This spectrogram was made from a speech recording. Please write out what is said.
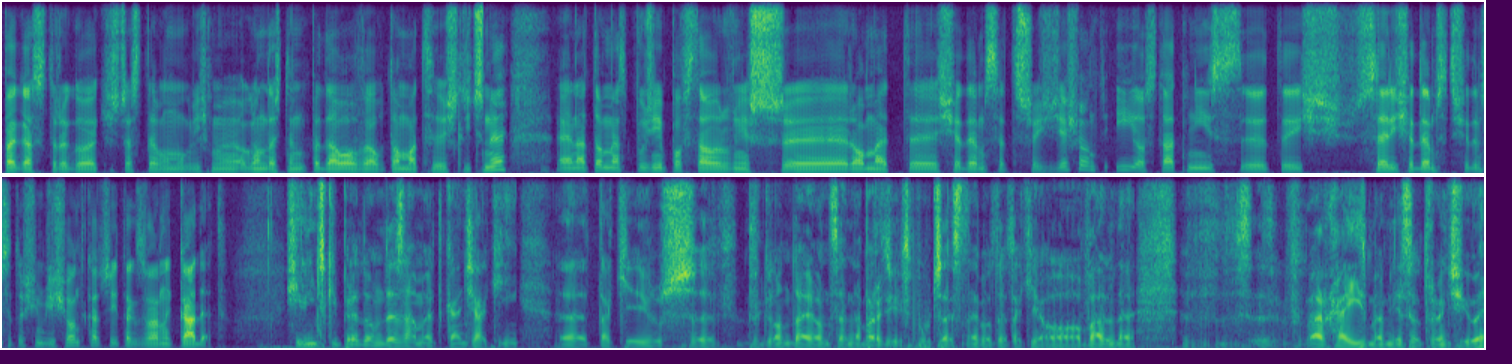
Pegas, którego jakiś czas temu mogliśmy oglądać ten pedałowy automat śliczny. Natomiast później powstał również Romet e, 760 i ostatni z tej serii 700, 780, czyli tak zwany kadet. Silniczki Predom Dezamet, kanciaki, e, takie już e, wyglądające na bardziej współczesne, bo to takie owalne, w- w- archaizmem nieco trąciły.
